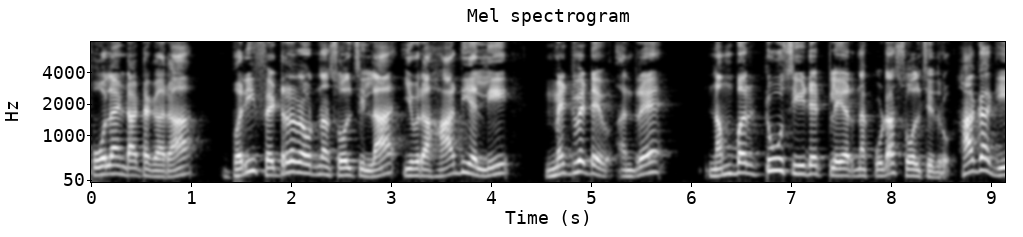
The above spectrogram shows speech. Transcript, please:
ಪೋಲ್ಯಾಂಡ್ ಆಟಗಾರ ಬರೀ ಫೆಡ್ರರ್ ಅವ್ರನ್ನ ಸೋಲ್ಸಿಲ್ಲ, ಇವರ ಹಾದಿಯಲ್ಲಿ ಮೆಡ್ವೆಡೇವ್ ಅಂದರೆ ನಂಬರ್ ಟೂ ಸೀಡೆಡ್ ಪ್ಲೇಯರ್ನ ಕೂಡ ಸೋಲ್ಸಿದ್ರು. ಹಾಗಾಗಿ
